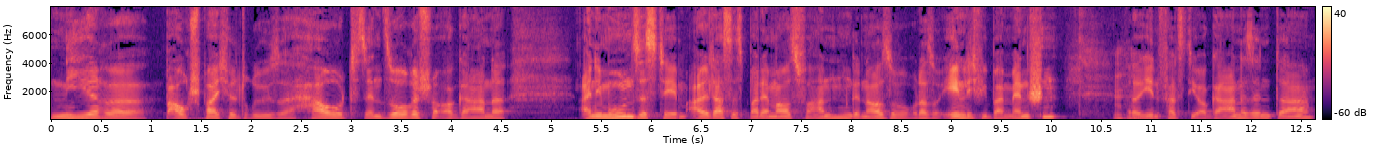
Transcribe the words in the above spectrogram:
Niere, Bauchspeicheldrüse, Haut, sensorische Organe, ein Immunsystem, all das ist bei der Maus vorhanden, genauso oder so ähnlich wie beim Menschen. Mhm. Äh, jedenfalls die Organe sind da.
